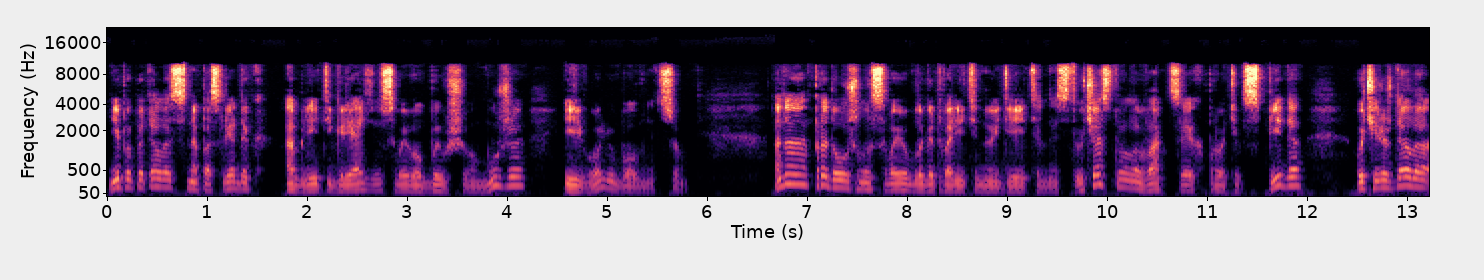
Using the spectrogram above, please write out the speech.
не попыталась напоследок облить грязью своего бывшего мужа и его любовницу. Она продолжила свою благотворительную деятельность, участвовала в акциях против СПИДа, учреждала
